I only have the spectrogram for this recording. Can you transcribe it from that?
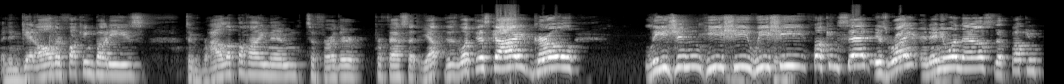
And then get all their fucking buddies to rile up behind them to further profess that, yep, this is what this guy, girl, legion, he, she, we, she fucking said is right. And anyone else that fucking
